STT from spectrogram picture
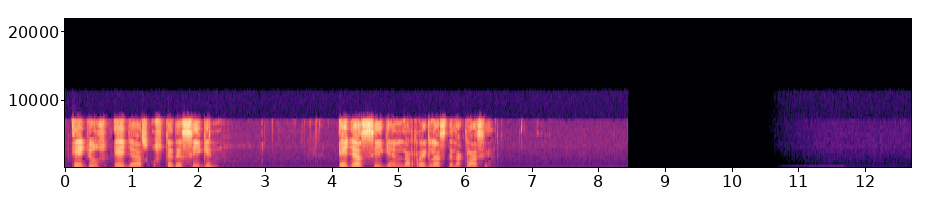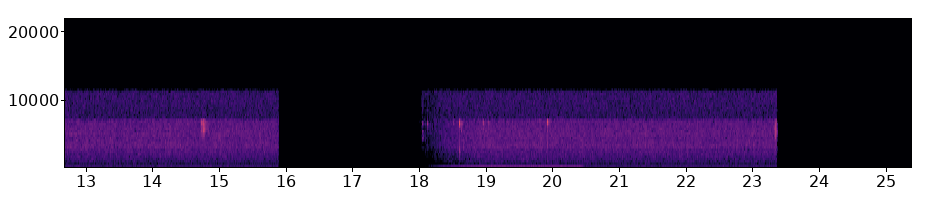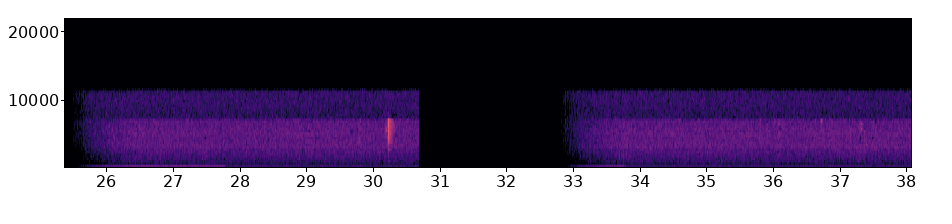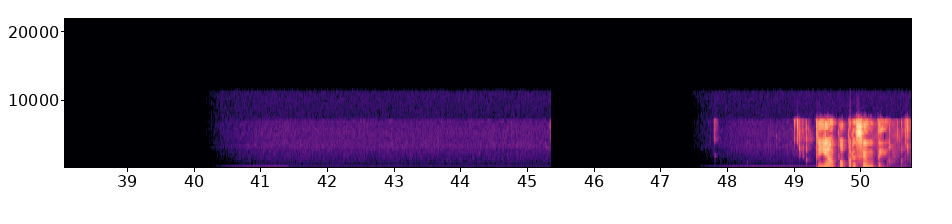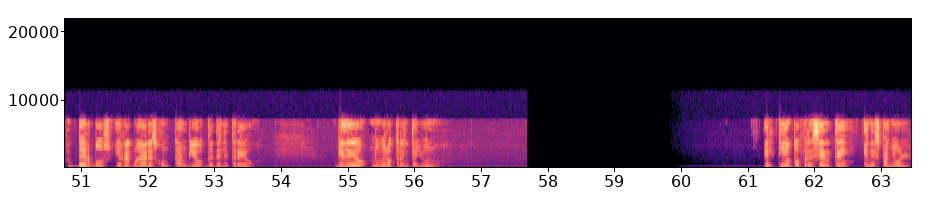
Ellos, ellas, ustedes siguen. Ellas siguen las reglas de la clase. Tiempo presente. Verbos irregulares con cambio de deletreo. Video número 31. El tiempo presente en español.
